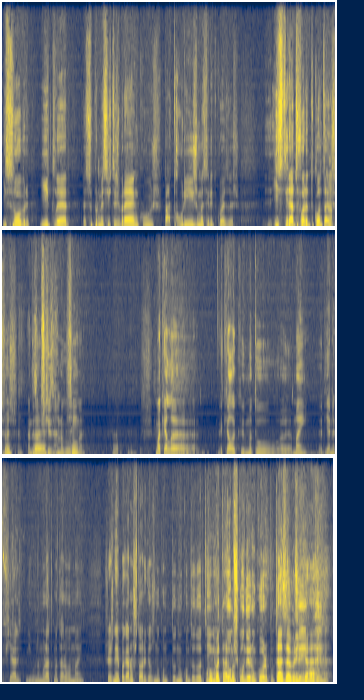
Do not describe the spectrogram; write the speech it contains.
e sobre Hitler, eh, supremacistas brancos, pá, terrorismo, uma série de coisas. Isso tirado fora de Ah, contexto. pois, andas não a é? pesquisar no Google, Sim. não é? Como aquela, aquela que matou a mãe, a Diana Fialho, e o namorado que mataram a mãe. Os nem apagaram o histórico, eles no, computa- no computador tinham como uma- esconder um corpo. Estás a brincar. Sim, sim.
